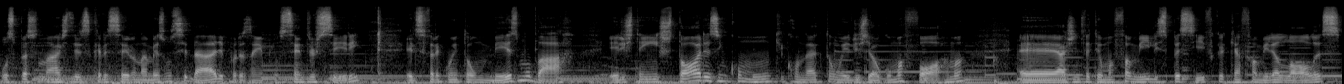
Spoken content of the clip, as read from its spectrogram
os personagens eles cresceram na mesma cidade, por exemplo, Center City, eles frequentam o mesmo bar, eles têm histórias em comum que conectam eles de alguma forma. É, a gente vai ter uma família específica, que é a família Lawless,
